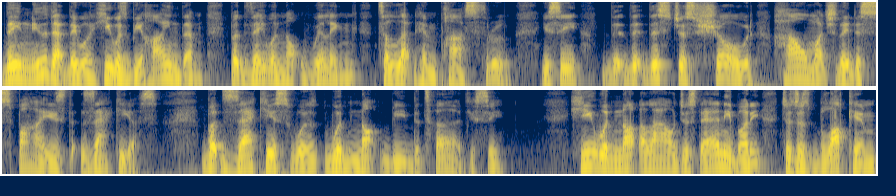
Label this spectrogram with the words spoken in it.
They knew that they were, he was behind them, but they were not willing to let him pass through. You see, th- th- this just showed how much they despised Zacchaeus. But Zacchaeus was, would not be deterred, you see. He would not allow just anybody to just block him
